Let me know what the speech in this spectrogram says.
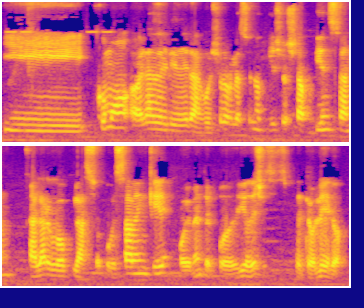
y cómo hablas de liderazgo, yo lo relaciono que ellos ya piensan a largo plazo, porque saben que, obviamente, el poderío de ellos es petrolero,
